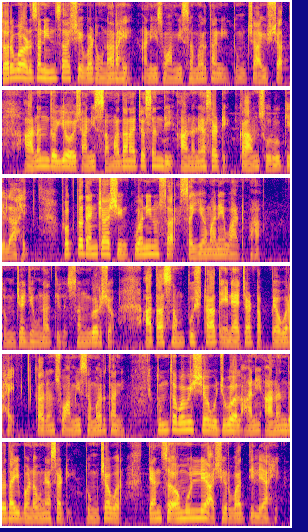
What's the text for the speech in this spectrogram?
सर्व अडचणींचा शेवट होणार आहे. आणि स्वामी समर्थांनी तुमच्या आयुष्यात आनंद यश आणि समाधानाच्या संधी आणण्यासाठी काम सुरू केलं आहे. फक्त त्यांच्या शिकवणीनुसार संयमाने वाट पहा. तुमच्या जीवनातील संघर्ष आता संपुष्टात येण्याच्या टप्प्यावर आहे. कारण स्वामी समर्थांनी तुमचं भविष्य उज्ज्वल आणि आनंददायी बनवण्यासाठी तुमच्यावर त्यांचं अमूल्य आशीर्वाद दिले आहे.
